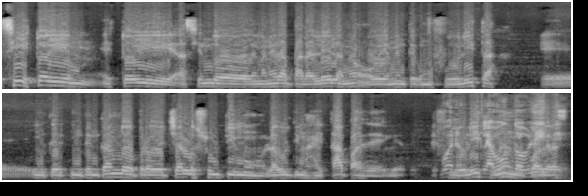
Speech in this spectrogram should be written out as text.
sí, estoy, estoy haciendo de manera paralela, ¿no? Obviamente como futbolista eh, intentando aprovechar los últimos, las últimas etapas de, de, bueno, futbolista. un doblete.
